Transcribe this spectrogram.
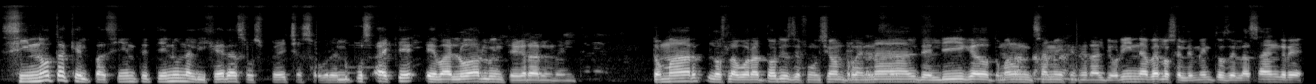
si nota que el paciente tiene una ligera sospecha sobre el lupus, hay que evaluarlo integralmente. Tomar los laboratorios de función renal, del hígado, tomar un examen general de orina, ver los elementos de la sangre,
